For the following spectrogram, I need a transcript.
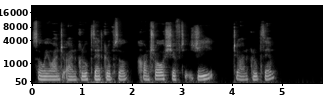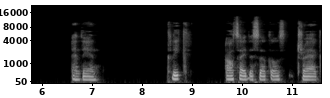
So we want to ungroup that group so control shift G to ungroup them. And then click outside the circles drag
